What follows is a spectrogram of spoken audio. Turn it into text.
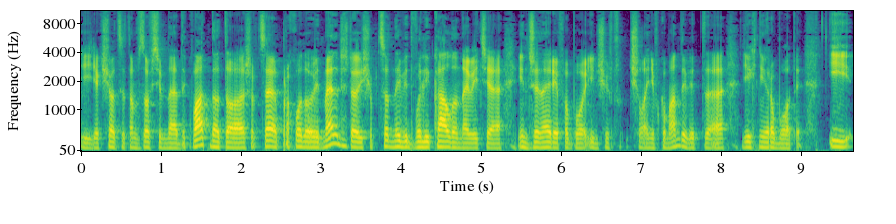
і якщо це там зовсім неадекватно, то щоб це проходило від менеджера, і щоб це не відволікало навіть е, інженерів або інших членів команди від їхньої роботи. І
